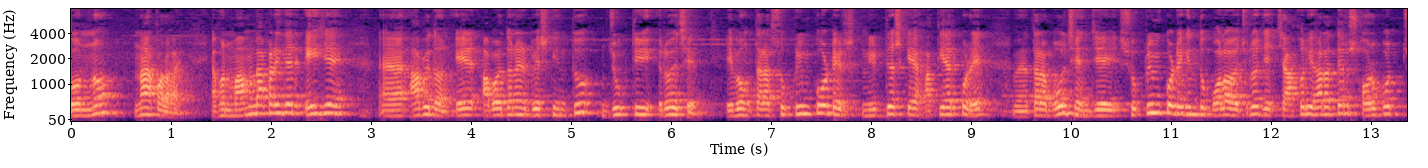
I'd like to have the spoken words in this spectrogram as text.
গণ্য না করা হয়। এখন মামলাকারীদের এই যে আবেদন, এর আবেদনের বেশ কিন্তু যুক্তি রয়েছে এবং তারা সুপ্রিম কোর্টের নির্দেশকে হাতিয়ার করে তারা বলছেন যে সুপ্রিম কোর্টে কিন্তু বলা হয়েছিল যে চাকরি চাকরিহারাদের সর্বোচ্চ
